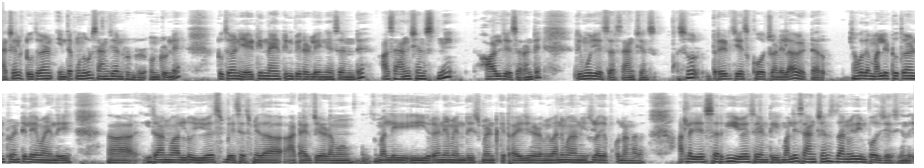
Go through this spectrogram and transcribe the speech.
యాక్చువల్లీ టూ థౌజండ్ ఇంతకుముందు కూడా శాంక్షన్ ఉంటుండే. టూ థౌజండ్ ఎయిటీన్ నైన్టీన్ పీరియడ్లో ఏం చేశారంటే ఆ శాంక్షన్స్ని హాల్ట్ చేశారు. అంటే రిమూవ్ చేశారు శాంక్షన్స్ సో ట్రేడ్ చేసుకోవచ్చు అని ఇలా పెట్టారు. కాకపోతే మళ్ళీ టూ థౌజండ్ ట్వంటీలో ఏమైంది? ఇరాన్ వాళ్ళు యుఎస్ బేసెస్ మీద అటాక్ చేయడము మళ్ళీ ఈ యురేనియం ఎన్రిచ్మెంట్కి ట్రై చేయడం ఇవన్నీ మనం న్యూస్లో చెప్పుకున్నాం కదా. అట్లా చేసేసరికి యుఎస్ ఏంటి? మళ్ళీ శాంక్షన్స్ దాని మీద ఇంపోజ్ చేసింది.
